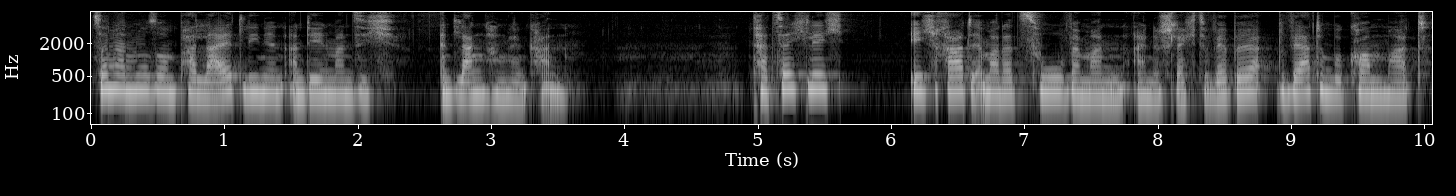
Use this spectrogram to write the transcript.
sondern nur so ein paar Leitlinien, an denen man sich entlanghangeln kann. Tatsächlich, ich rate immer dazu, wenn man eine schlechte Bewertung bekommen hat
